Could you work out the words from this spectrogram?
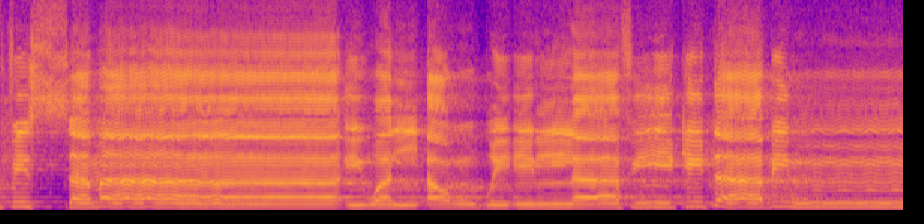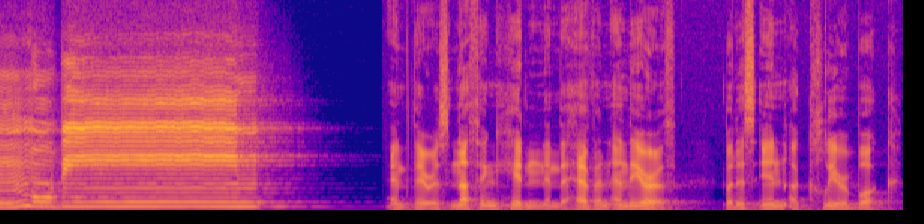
في السماء والارض الا في كتاب مبين And there is nothing hidden in the heaven and the earth, but is in a clear book.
